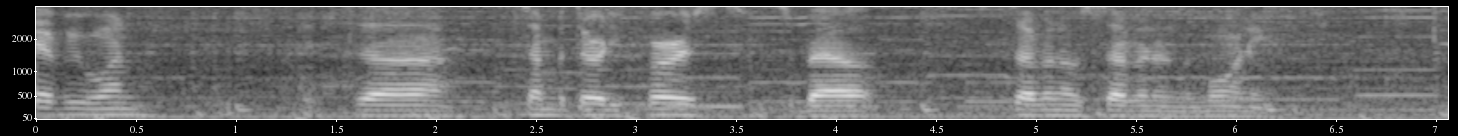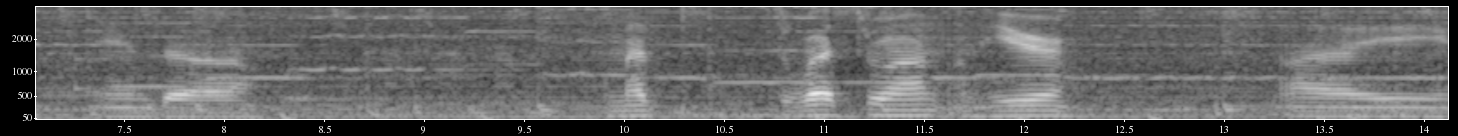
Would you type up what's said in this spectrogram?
everyone, it's uh, December 31st. It's about 7:07 in the morning, and uh, I'm at the restaurant. I'm here. I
